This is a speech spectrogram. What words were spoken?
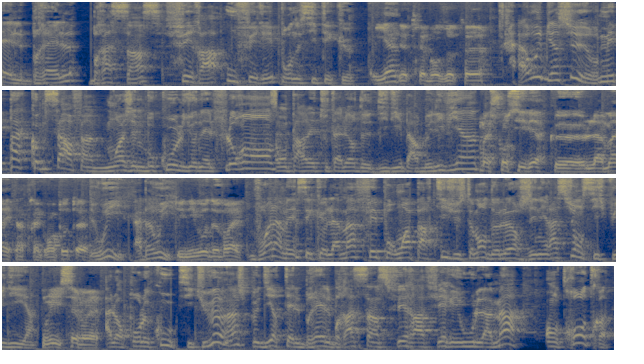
telles Brel, Brassens, Ferrat ou Ferré pour ne citer que Il y a de très bons auteurs. Ah oui, bien sûr, mais pas comme ça. Enfin, moi j'aime beaucoup Lionel Florence. On parlait tout à l'heure de Didier Barbelivien. Moi je considère que Lama est un très grand auteur. Oui, ah ben oui. Du niveau de Brel. Voilà, mais c'est que Lama fait pour moi partie justement de leur génération, si je puis dire. Oui, c'est vrai. Alors pour le coup, si tu veux, hein, je peux dire tel Brel, Brassens, Ferrat, Ferré ou Lama, entre autres,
